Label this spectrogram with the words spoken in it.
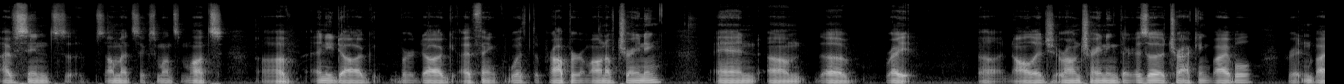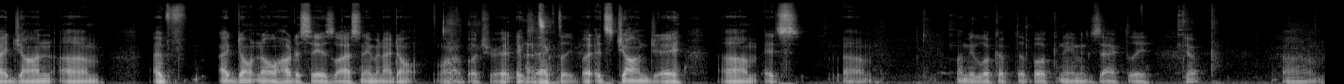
I've seen some at six months, months. Uh, any dog, bird dog, I think, with the proper amount of training and um, the right uh, knowledge around training. There is a tracking Bible written by John. Um, I've I don't know how to say his last name, and I don't want to butcher it exactly, but it's John J. Um, it's um, let me look up the book name exactly. Yep. Um,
